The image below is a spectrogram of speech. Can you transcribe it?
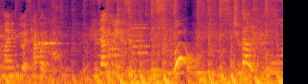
Come on, you can do it. Halfway. Use that booty. Woo. It's your belly.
